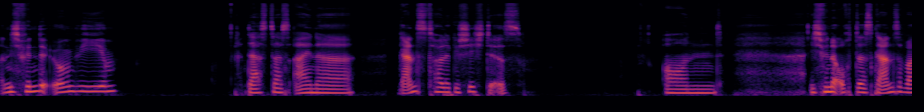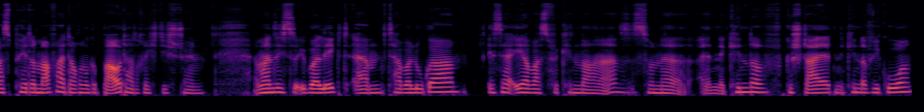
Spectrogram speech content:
Und ich finde irgendwie, dass das eine ganz tolle Geschichte ist. Und ich finde auch das Ganze, was Peter Maffay darum gebaut hat, richtig schön. Wenn man sich so überlegt, ähm, Tabaluga ist ja eher was für Kinder. Ne? Das ist so eine, eine Kindergestalt, eine Kinderfigur.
